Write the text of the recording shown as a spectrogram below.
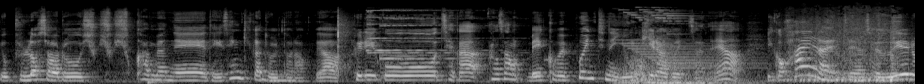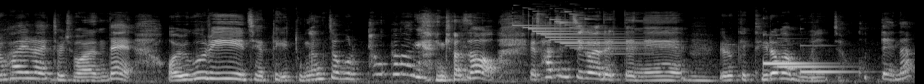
이 블러셔로 슉슉슉 하면은 되게 생기가 돌더라고요. 그리고 제가 항상 메이크업의 포인트는 윤기라고 했잖아요. 이거 하이라이트예요. 제가 의외로 하이라이트를 좋아하는데 얼굴이 제가 되게 동양적으로 평평하게 생겨서 사진 찍어야 될 때는 이렇게 들어간 부분 있죠. 콧대나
